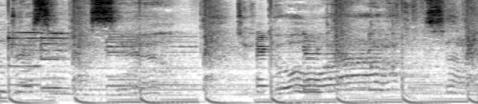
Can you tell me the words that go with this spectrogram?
I'm dressing myself to go outside.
